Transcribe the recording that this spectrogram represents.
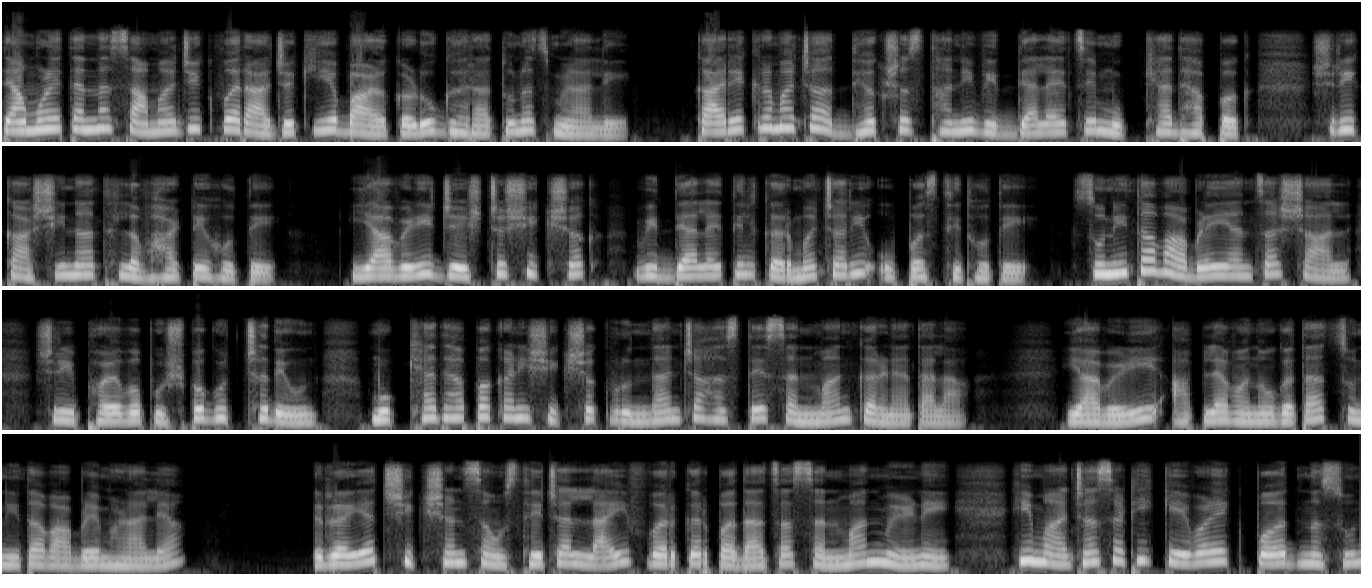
त्यामुळे त्यांना सामाजिक व राजकीय बाळकडू घरातूनच मिळाले. कार्यक्रमाच्या अध्यक्षस्थानी विद्यालयाचे मुख्याध्यापक श्री काशीनाथ लव्हाटे होते. यावेळी ज्येष्ठ शिक्षक विद्यालयातील कर्मचारी उपस्थित होते. सुनीता वाबळे यांचा शाल श्रीफळ व पुष्पगुच्छ देऊन मुख्याध्यापक आणि शिक्षक वृंदांच्या हस्ते सन्मान करण्यात आला. यावेळी आपल्या मनोगतात सुनीता वाबळे म्हणाल्या रयत शिक्षण संस्थेच्या लाईफ वर्कर पदाचा सन्मान मिळणे ही माझ्यासाठी केवळ एक पद नसून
